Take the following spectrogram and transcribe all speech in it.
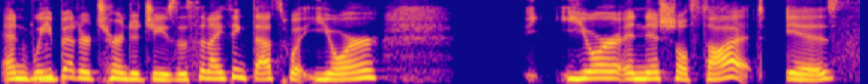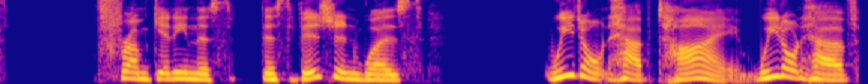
and we mm-hmm. better turn to Jesus. And I think that's what your your initial thought is from getting this this vision was we don't have time. We don't have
